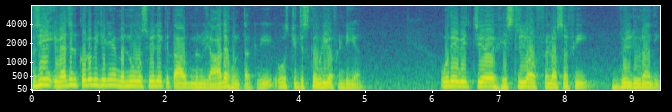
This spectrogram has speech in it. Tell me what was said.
ਤੁਸੀਂ ਇਮੇਜਿਨ ਕਰੋ ਵੀ ਜਿਹੜੀਆਂ ਮੈਨੂੰ ਉਸ ਵੇਲੇ ਕਿਤਾਬ ਮੈਨੂੰ ਯਾਦ ਹੈ ਹੁਣ ਤੱਕ ਵੀ ਉਸ ਚ ਡਿਸਕਵਰੀ ਆਫ ਇੰਡੀਆ ਉਹਦੇ ਵਿੱਚ history of philosophy Will Durant ਦੀ।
